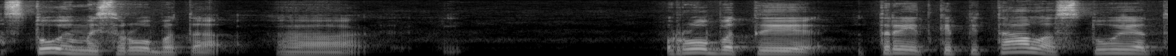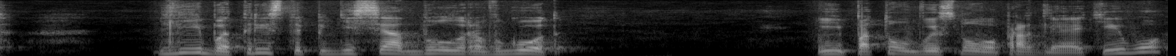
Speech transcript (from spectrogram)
стоимость робота. А, роботы трейд капитала стоят либо 350 долларов в год и потом вы снова продляете его,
